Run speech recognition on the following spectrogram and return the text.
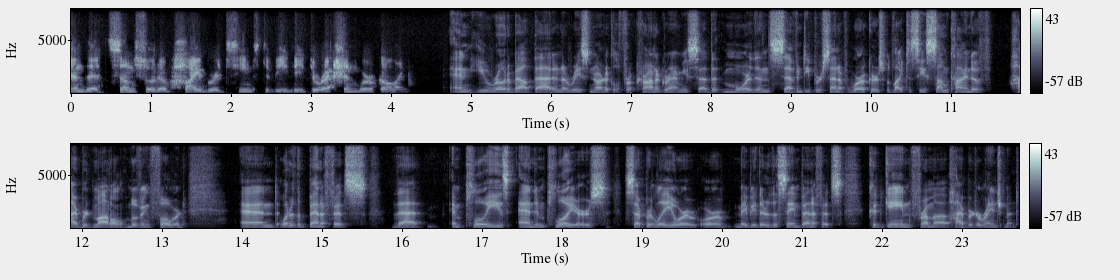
and that some sort of hybrid seems to be the direction we're going. And you wrote about that in a recent article for Chronogram. You said that more than 70% of workers would like to see some kind of hybrid model moving forward. And what are the benefits that employees and employers separately or or maybe they're the same benefits could gain from a hybrid arrangement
